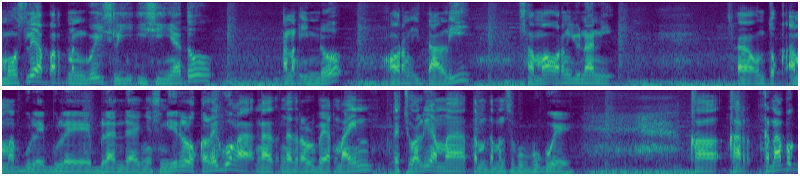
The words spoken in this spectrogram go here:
Mostly apartemen gue isi, isinya tuh anak Indo orang Itali sama orang Yunani. Eh, untuk sama bule-bule Belandanya sendiri lokalnya gue nggak nggak terlalu banyak main kecuali sama teman-teman sepupu gue. Ka- kar- kenapa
